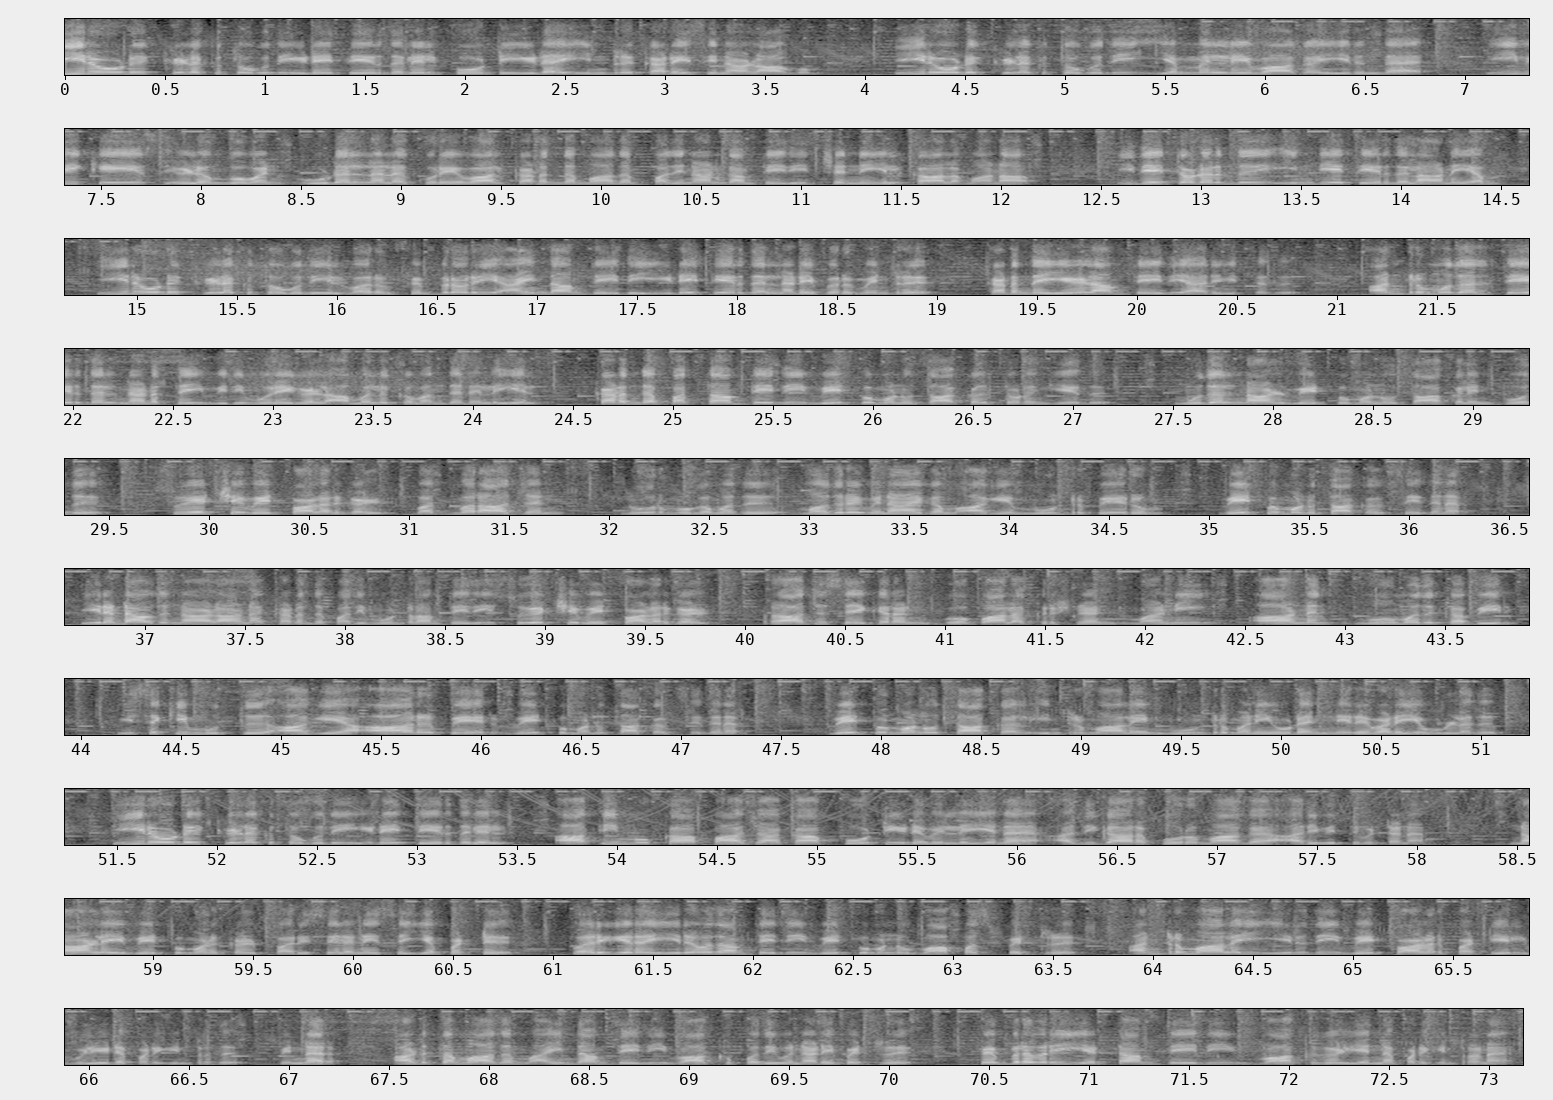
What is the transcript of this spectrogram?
ஈரோடு கிழக்கு தொகுதி இடைத்தேர்தலில் போட்டியிட இன்று கடைசி நாளாகும். ஈரோடு கிழக்கு தொகுதி எம்எல்ஏவாக இருந்த இவிகேஎஸ் இளங்கோவன் உடல் நலக்குறைவால் கடந்த மாதம் பதினான்காம் தேதி சென்னையில் காலமானார். இதைத் தொடர்ந்து இந்திய தேர்தல் ஆணையம் ஈரோடு கிழக்கு தொகுதியில் வரும் பிப்ரவரி ஐந்தாம் தேதி இடைத்தேர்தல் நடைபெறும் என்று கடந்த ஏழாம் தேதி அறிவித்தது. அன்று முதல் தேர்தல் நடத்தை விதிமுறைகள் அமலுக்கு வந்த நிலையில் கடந்த பத்தாம் தேதி வேட்புமனு தாக்கல் தொடங்கியது. முதல் நாள் வேட்புமனு தாக்கலின் போது சுயேட்சை வேட்பாளர்கள் பத்மராஜன் நூர் முகமது மதுரை விநாயகம் ஆகிய மூன்று பேரும் வேட்புமனு தாக்கல் செய்தனர். இரண்டாவது நாளான கடந்த பதிமூன்றாம் தேதி சுயேட்சை வேட்பாளர்கள் ராஜசேகரன் கோபாலகிருஷ்ணன் மணி ஆனந்த் முகமது கபீர் இசக்கி முத்து ஆகிய ஆறு பேர் வேட்புமனு தாக்கல் செய்தனர். வேட்புமனு தாக்கல் இன்று மாலை மூன்று மணியுடன் நிறைவடைய உள்ளது. ஈரோடு கிழக்கு தொகுதி இடைத்தேர்தலில் அதிமுக பாஜக போட்டியிடவில்லை என அதிகாரப்பூர்வமாக அறிவித்துவிட்டன. நாளை வேட்புமனுக்கள் பரிசீலனை செய்யப்பட்டு வருகிற இருபதாம் தேதி வேட்புமனு வாபஸ் பெற்று அன்று மாலை இறுதி வேட்பாளர் பட்டியல் வெளியிடப்படுகின்றது. பின்னர் அடுத்த மாதம் ஐந்தாம் தேதி வாக்குப்பதிவு நடைபெற்று பிப்ரவரி எட்டாம் தேதி வாக்குகள் எண்ணப்படுகின்றன.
